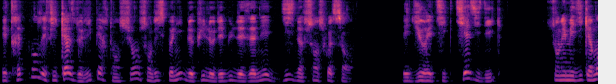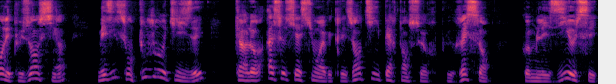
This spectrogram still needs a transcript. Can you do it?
Les traitements efficaces de l'hypertension sont disponibles depuis le début des années 1960. Les diurétiques thiazidiques sont les médicaments les plus anciens, mais ils sont toujours utilisés car leur association avec les antihypertenseurs plus récents, comme les IEC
